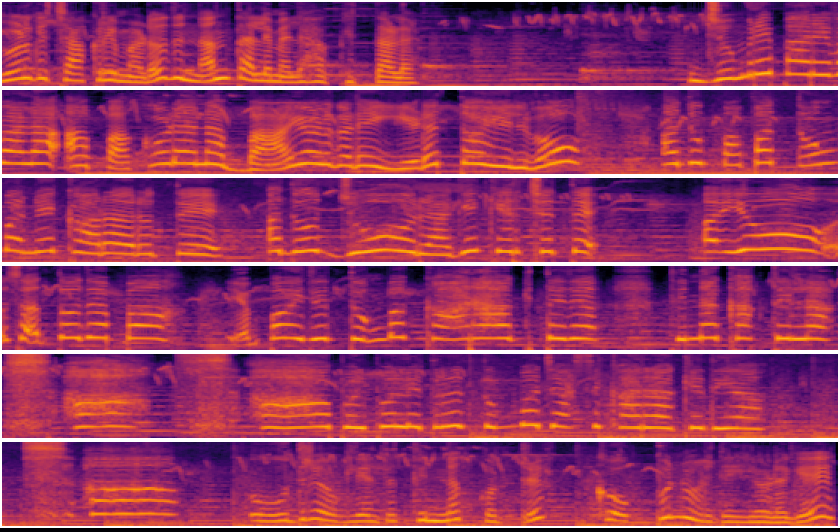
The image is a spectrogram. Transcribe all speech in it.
ಇವಳಿಗೆ ಚಾಕ್ರಿ ಮಾಡೋದು ನನ್ ತಲೆ ಮೇಲೆ ಹಾಕಿತ್ತಾಳೆ ಜುಮ್ರಿ ಪಾರಿವಾಳ ಆ ಪಕೋಡನ ಬಾಯೊಳಗಡೆ ಇಡುತ್ತೋ ಇಲ್ವೋ? ಅದು ಪಾಪ ತುಂಬಾನೇ ಖಾರ ಇರುತ್ತೆ. ಅದು ಜೋರಾಗಿ ಕೆರ್ಚುತ್ತೆ ಅಯ್ಯೋ, ಸತ್ತೋದಪ್ಪ. ಯಪ್ಪ, ಇದು ತುಂಬಾ ಖಾರ ಆಗ್ತಿದೆ. ತಿನ್ನಕ್ಕಾಗ್ತಿಲ್ಲ. ಹಾ ಹಾ, ಬುಲ್ಬುಲ್ ಇದ್ರಲ್ಲಿ ತುಂಬಾ ಜಾಸ್ತಿ ಖಾರ ಹಾಕಿದ್ಯಾ? ಹಾ. ಊದ್ರೆ ಹೋಗ್ಲಿ ಅಂತ ತಿನ್ನಕ್ ಕೊಟ್ರೆ ಕೊಬ್ಬು ನೋಡಿದೆ ಇವಳಿಗೆ.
